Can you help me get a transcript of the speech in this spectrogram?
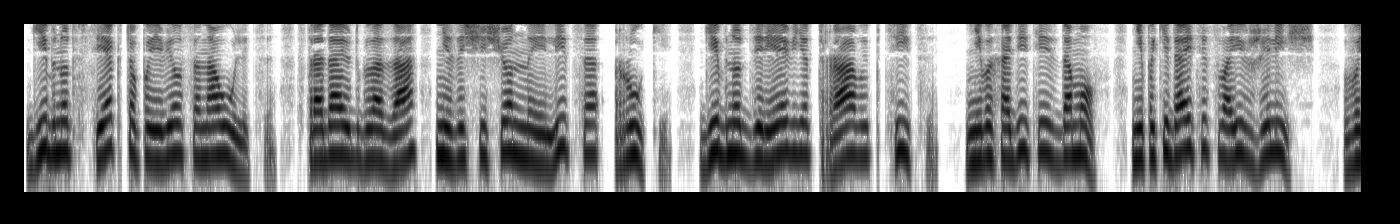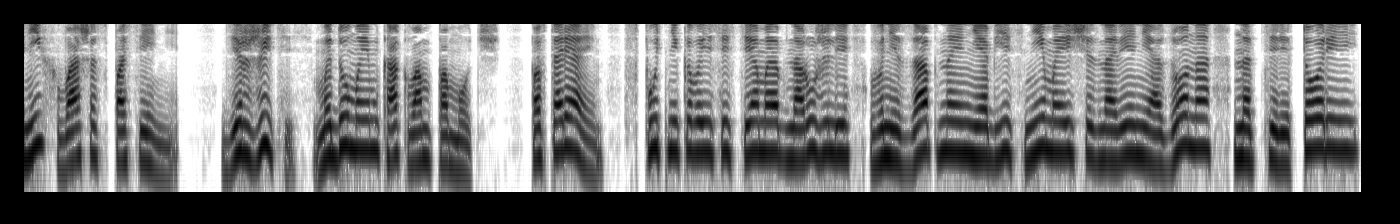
Гибнут все, кто появился на улице. Страдают глаза, незащищенные лица, руки. Гибнут деревья, травы, птицы. Не выходите из домов, не покидайте своих жилищ. В них ваше спасение. Держитесь, мы думаем, как вам помочь. Повторяем, спутниковые системы обнаружили внезапное необъяснимое исчезновение озона над территорией...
